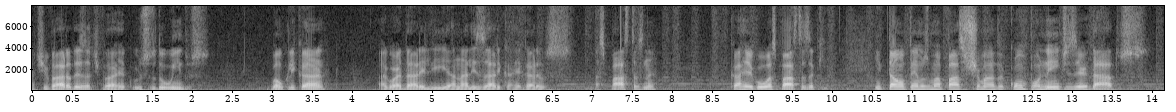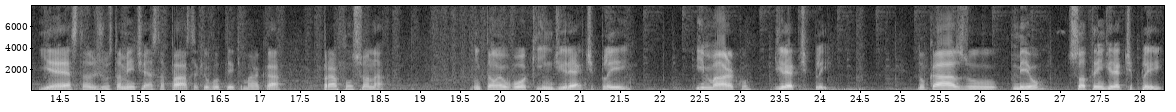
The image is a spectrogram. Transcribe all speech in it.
Ativar ou desativar recursos do Windows. Vão clicar, aguardar ele analisar e carregar os, as pastas, né? Carregou as pastas aqui. Então temos uma pasta chamada Componentes Herdados. E é esta, justamente esta pasta que eu vou ter que marcar para funcionar. Então eu vou aqui em Direct Play e marco Direct Play. No caso meu, só tem Direct Play,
